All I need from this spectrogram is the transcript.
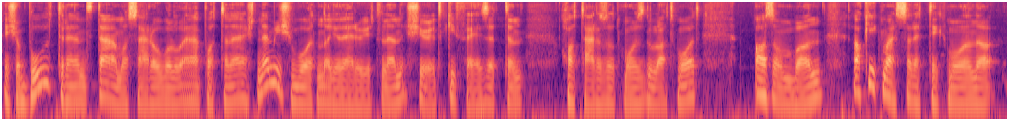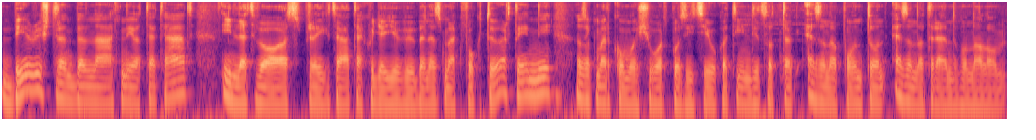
és a bull trend támaszáról való elpattanás nem is volt nagyon erőtlen, sőt, kifejezetten határozott mozdulat volt, Azonban, akik már szerették volna bearish trendben látni a tetát, illetve azt prediktálták, hogy a jövőben ez meg fog történni, azok már komoly short pozíciókat indítottak ezen a ponton, ezen a trendvonalon.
